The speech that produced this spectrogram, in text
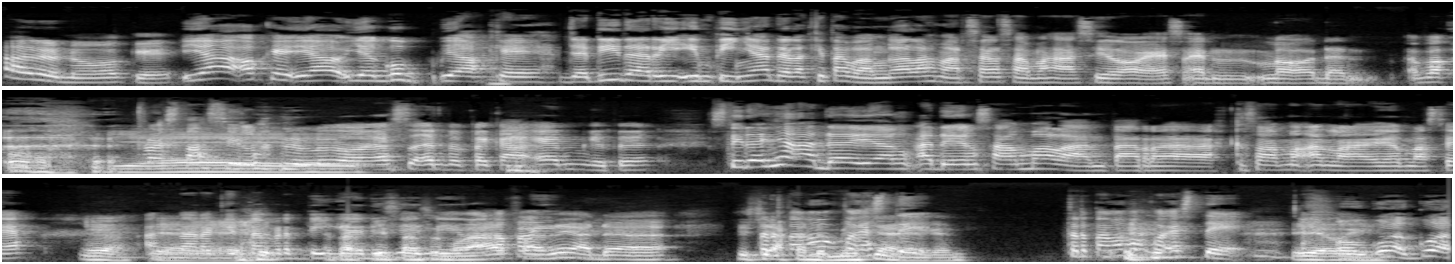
I don't know, oke. Ya, oke, ya, ya gue, ya, oke. Jadi dari intinya adalah kita bangga lah Marcel sama hasil OSN lo dan apa prestasi lo Yeay. dulu OSN PPKN gitu. ya. Setidaknya ada yang ada yang sama lah antara kesamaan lah ya Mas ya. Iya, Antara iya, kita bertiga di kita sini. semua apa Apalagi- nih ada sisi terutama waktu akademisnya SD. ya kan Terutama waktu SD. iya Oh, gua gua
